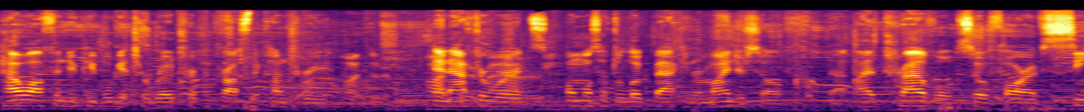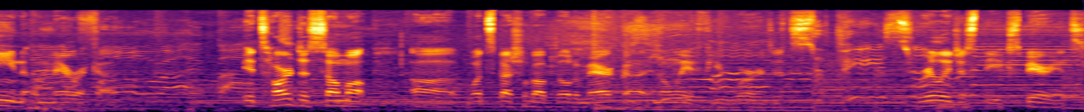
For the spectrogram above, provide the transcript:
How often do people get to road trip across the country and afterwards almost have to look back and remind yourself that I've traveled so far, I've seen America. It's hard to sum up uh, what's special about Build America in only a few words. It's, it's really just the experience.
